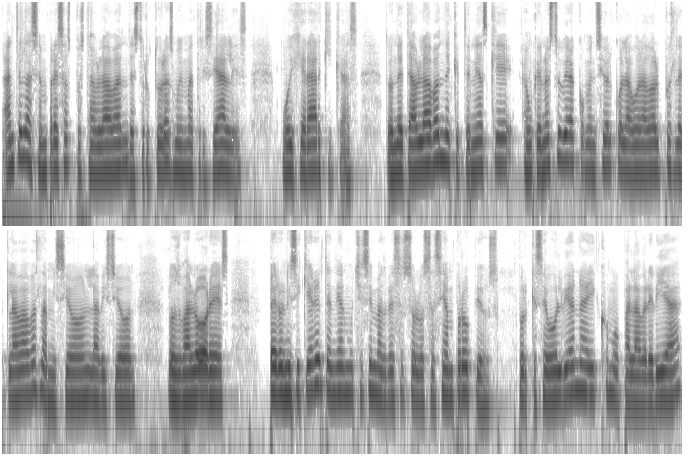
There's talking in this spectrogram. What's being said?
Antes las empresas pues te hablaban de estructuras muy matriciales, muy jerárquicas, donde te hablaban de que tenías que, aunque no estuviera convencido el colaborador, pues le clavabas la misión, la visión, los valores, pero ni siquiera entendían muchísimas veces o los hacían propios, porque se volvían ahí como palabrería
